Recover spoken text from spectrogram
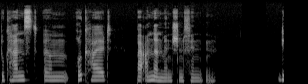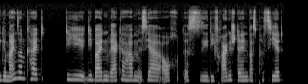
Du kannst ähm, Rückhalt bei anderen Menschen finden. Die Gemeinsamkeit, die die beiden Werke haben, ist ja auch, dass sie die Frage stellen, was passiert,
